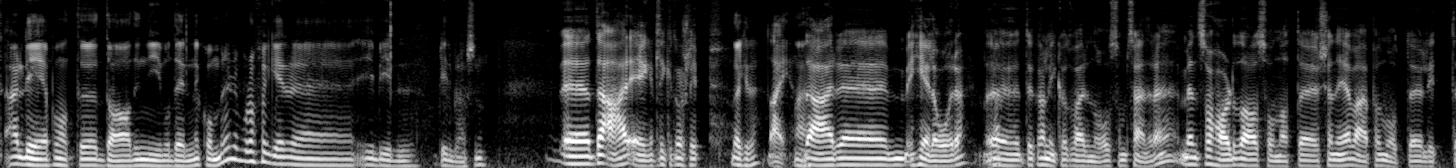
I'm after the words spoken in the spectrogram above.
er det på en måte da de nye modellene kommer, eller hvordan fungerer det i bil, bilbransjen? Eh, Det er egentlig ikke noe slipp. Det er ikke det? Nei, det er uh, hele året. Eh, det kan like godt være nå som seinere. Men så har det da sånn at uh, Genève er på en måte litt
